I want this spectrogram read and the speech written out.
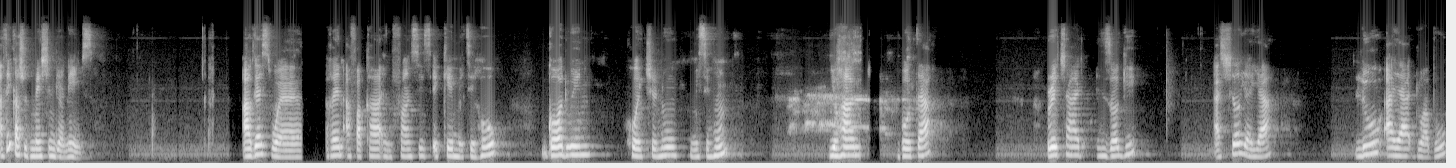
I think I should mention their names. Our guests were Ren Afaka and Francis Eke Meteho, Godwin Hoechenu Misihun, Johan Botha, Richard Nzogi, Ashil Yaya, Lou Aya Duabu,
